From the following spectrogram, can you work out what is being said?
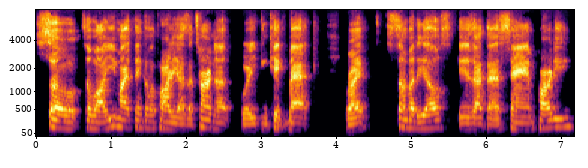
So, so while you might think of a party as a turn up where you can kick back, right? Somebody else is at that same party,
